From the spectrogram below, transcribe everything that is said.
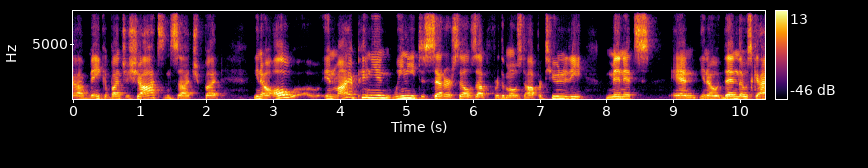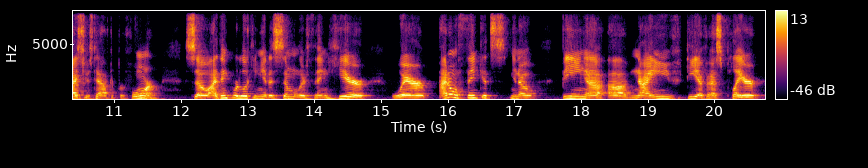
uh, make a bunch of shots and such, but you know, all in my opinion, we need to set ourselves up for the most opportunity minutes and you know, then those guys just have to perform. So I think we're looking at a similar thing here where I don't think it's, you know, being a, a naive DFS player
